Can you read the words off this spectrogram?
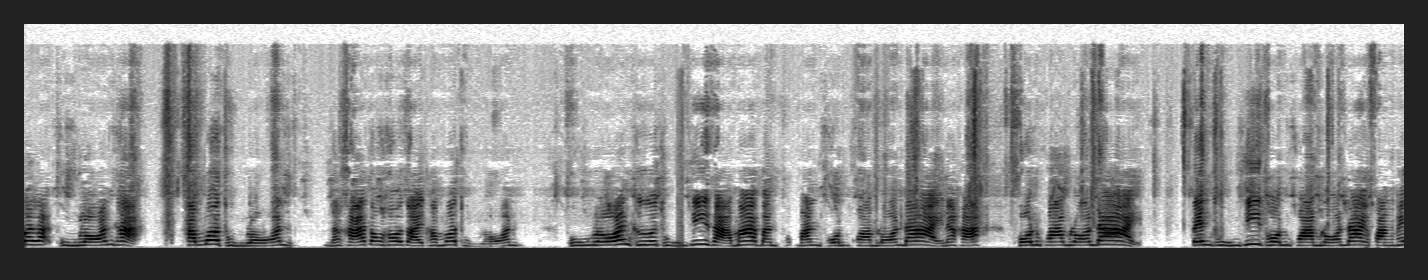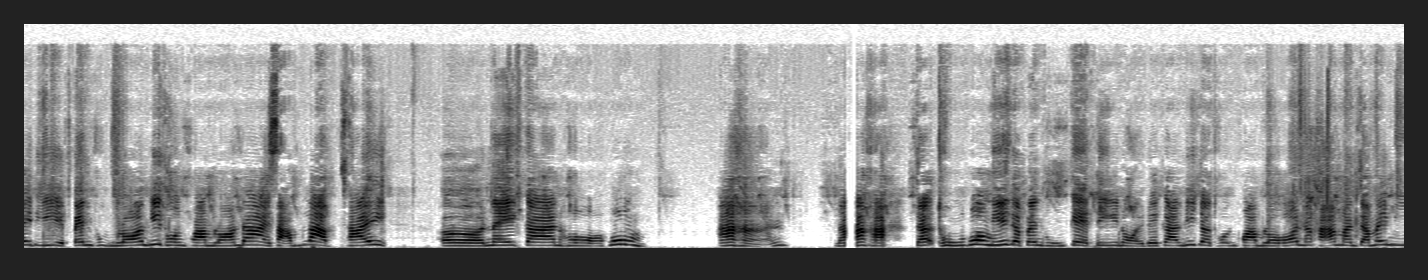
อะไรถุงร้อนค่ะคำว่าถุงร้อนนะคะ ต้องเข้าใจคำว่าถุงร้อน ถุงร้อนคือถุงที่สามารถมันทนความร้อนได้นะคะ ทนความร้อนได้ เป็นถุงที่ทนความร้อนได้ฟังให้ดี เป็นถุงร้อนที่ทนความร้อนได้สำหรับใช้เอ่อในการห่อหุ้มอาหารนะคะจะถุงพวกนี้จะเป็นถุงเกรดดีหน่อย โดยการที่จะทนความร้อนนะคะ มันจะไม่มี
